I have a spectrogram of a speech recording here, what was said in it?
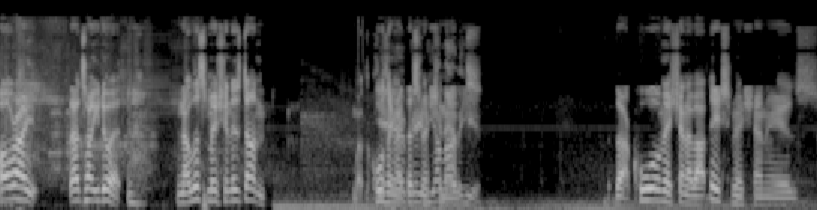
All right, that's how you do it. Now this mission is done. But the cool thing about this baby, mission is the cool mission about this mission is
